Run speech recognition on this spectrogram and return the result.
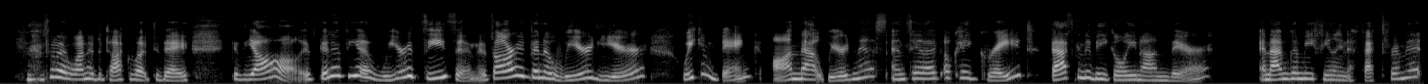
That's what i wanted to talk about today. Because y'all it's going to be a weird season. It's already been a weird year. We can bank on that weirdness and say like okay great that's going to be going on there and I'm going to be feeling effects from it.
